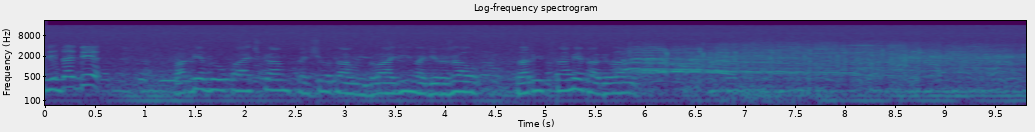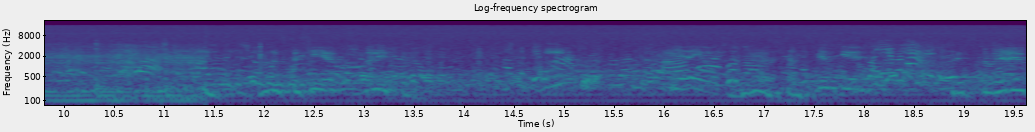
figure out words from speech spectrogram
бою победу по очкам со счетом 2-1 одержал Сабит Саметов, Беларусь. Анастасия. Спинки представляют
